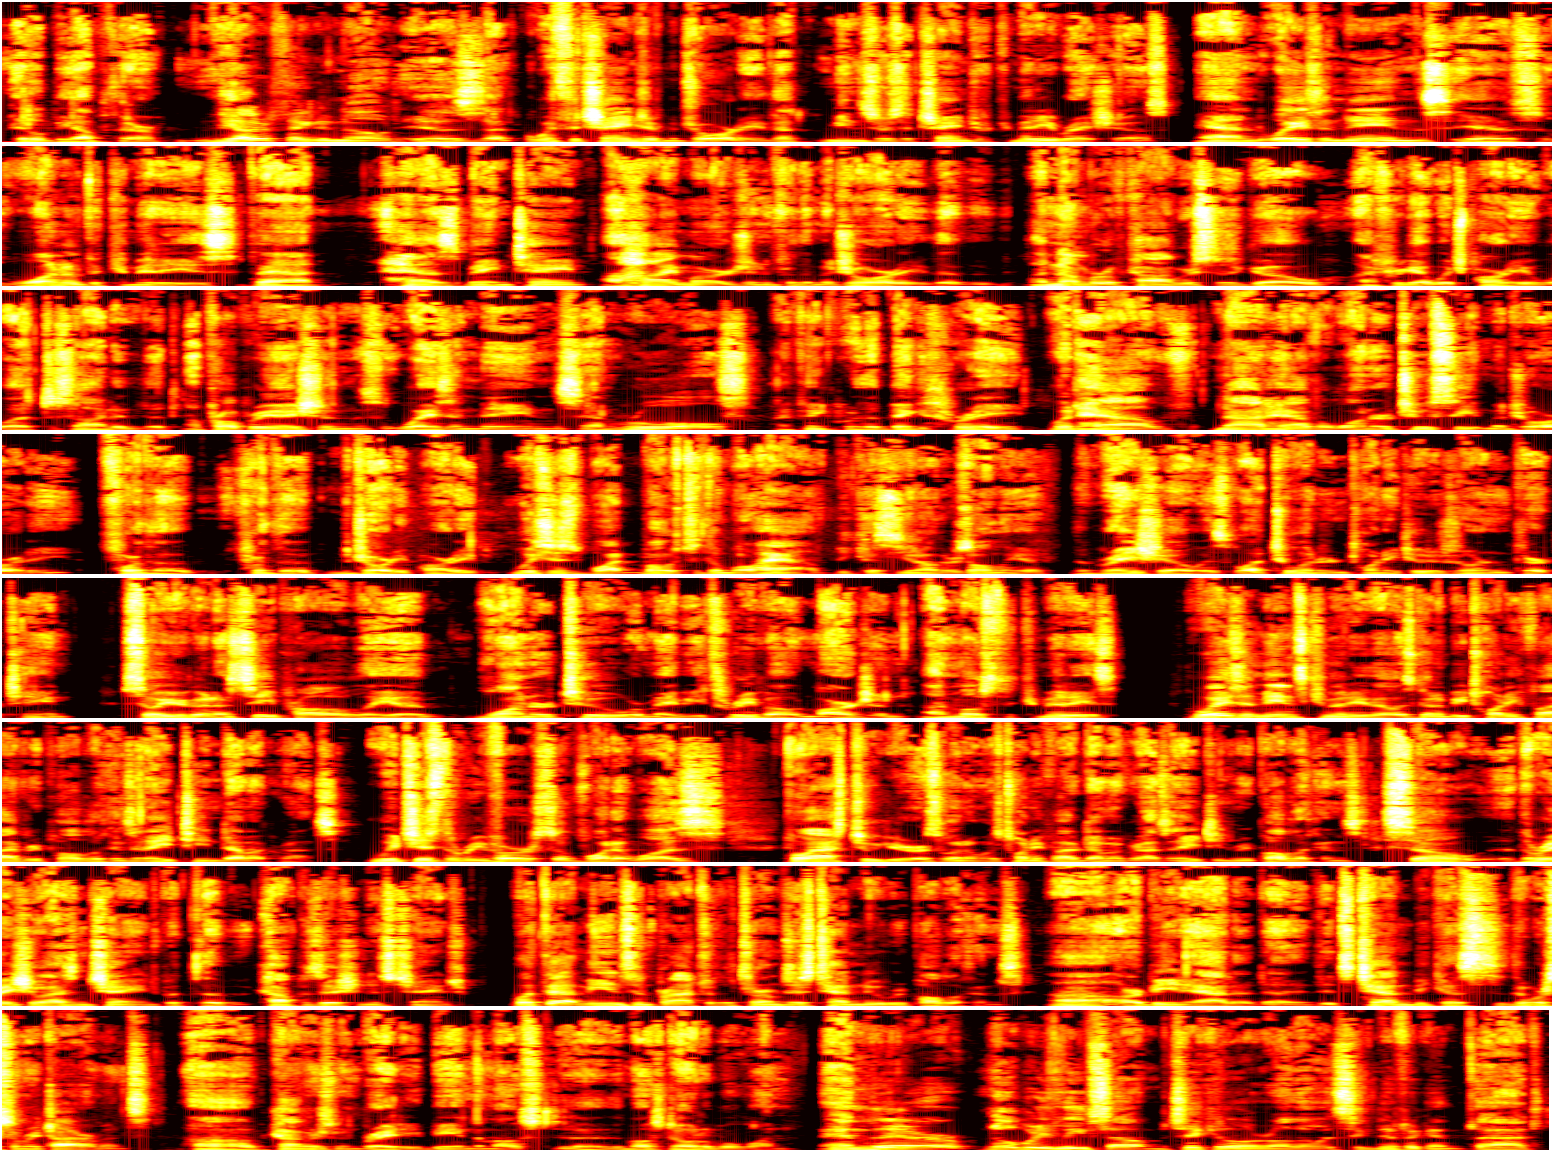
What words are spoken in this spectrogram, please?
it'll be up there. The other thing to note is that with the change of majority, that means there's a change of committee ratios. And Ways and Means is one of the committees that has maintained a high margin for the majority. The, a number of Congresses ago, I forget which party it was, decided that appropriations, ways and means, and rules, I think were the big three, would have not have a one or two seat majority for the for the majority party, which is what most of them will have because, you know, there's only a, the ratio is what, 222 to 213. So you're going to see probably a one or two or maybe three vote margin on most of the committees. The Ways and Means Committee, though, is going to be 25 Republicans and 18 Democrats, which is the reverse of what it was the last two years when it was 25 Democrats and 18 Republicans. So the ratio hasn't changed, but the composition has changed. What that means in practical terms is 10 new Republicans uh, are being added. Uh, it's 10 because there were some retirements. Uh, Congressman Brady being the most uh, the most notable one. And there, nobody leaves out in particular, although it's significant that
